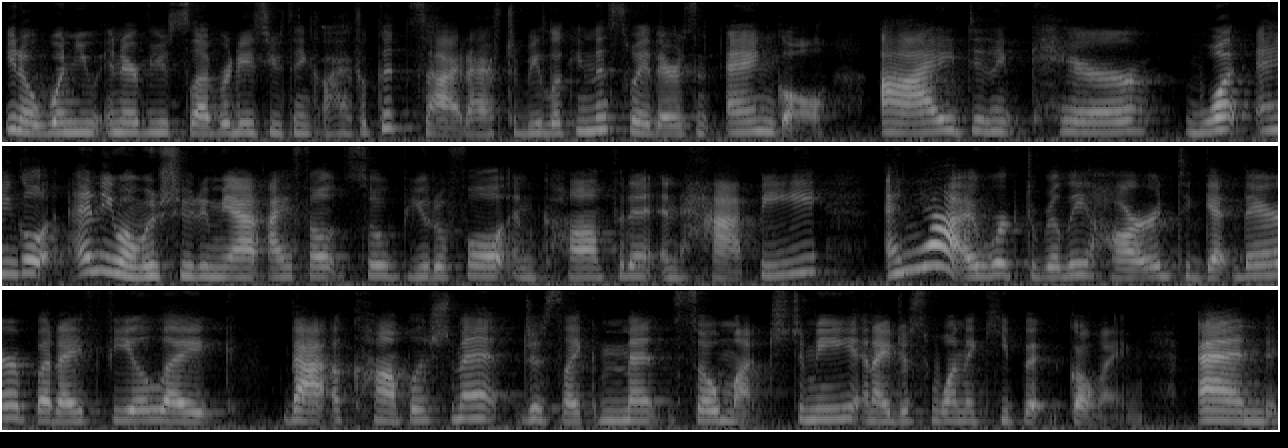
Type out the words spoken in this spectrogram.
you know, when you interview celebrities, you think, oh, I have a good side. I have to be looking this way. There's an angle. I didn't care what angle anyone was shooting me at. I felt so beautiful and confident and happy. And yeah, I worked really hard to get there, but I feel like that accomplishment just like meant so much to me and I just want to keep it going. And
